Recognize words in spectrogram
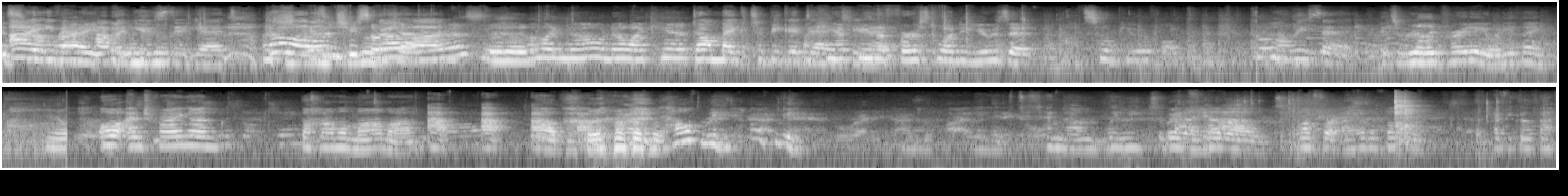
It's I even right. haven't used it yet. Go on, Isn't she so generous? On. I'm like, no, no, I can't. Don't make too big a dent I can't be the first one to use it. It's so beautiful. How is it? It's really pretty. What do you think? Oh, oh I'm trying on Bahama Mama. Up, up, up, up. help me, help me. Hang on, we need to Wait, buff I it have out. a buffer. I have a buffer. Have you go buff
